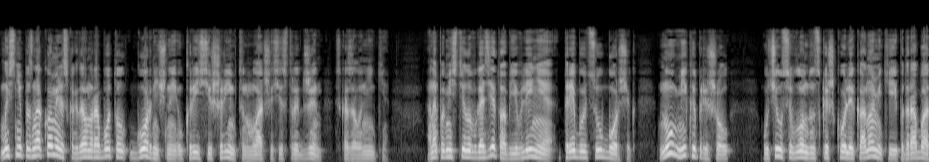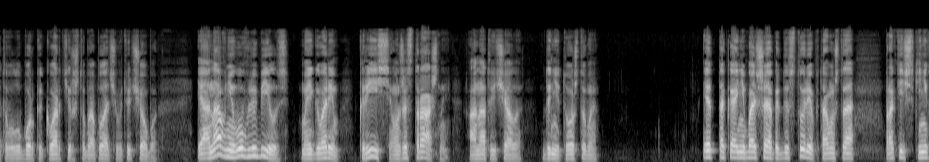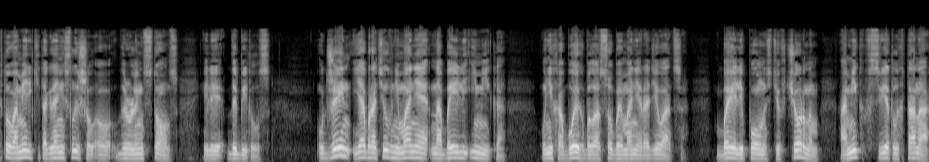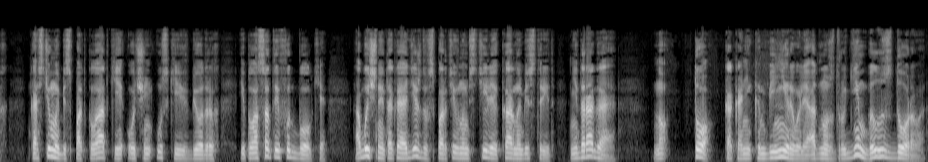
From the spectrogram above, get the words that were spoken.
Мы с ним познакомились, когда он работал горничной у Криси Шримптон, младшей сестры Джин, сказала Ники. Она поместила в газету объявление «Требуется уборщик». Ну, Мик и пришел. Учился в лондонской школе экономики и подрабатывал уборкой квартир, чтобы оплачивать учебу. И она в него влюбилась. Мы ей говорим, «Крисси, он же страшный». А она отвечала, «Да не то чтобы». Это такая небольшая предыстория, потому что практически никто в Америке тогда не слышал о The Rolling Stones или The Beatles. У Джейн я обратил внимание на Бейли и Мика. У них обоих была особая манера одеваться. Бейли полностью в черном, а Мик в светлых тонах. Костюмы без подкладки, очень узкие в бедрах и полосатые футболки. Обычная такая одежда в спортивном стиле Карнаби-стрит. Недорогая. Но то, как они комбинировали одно с другим, было здорово.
